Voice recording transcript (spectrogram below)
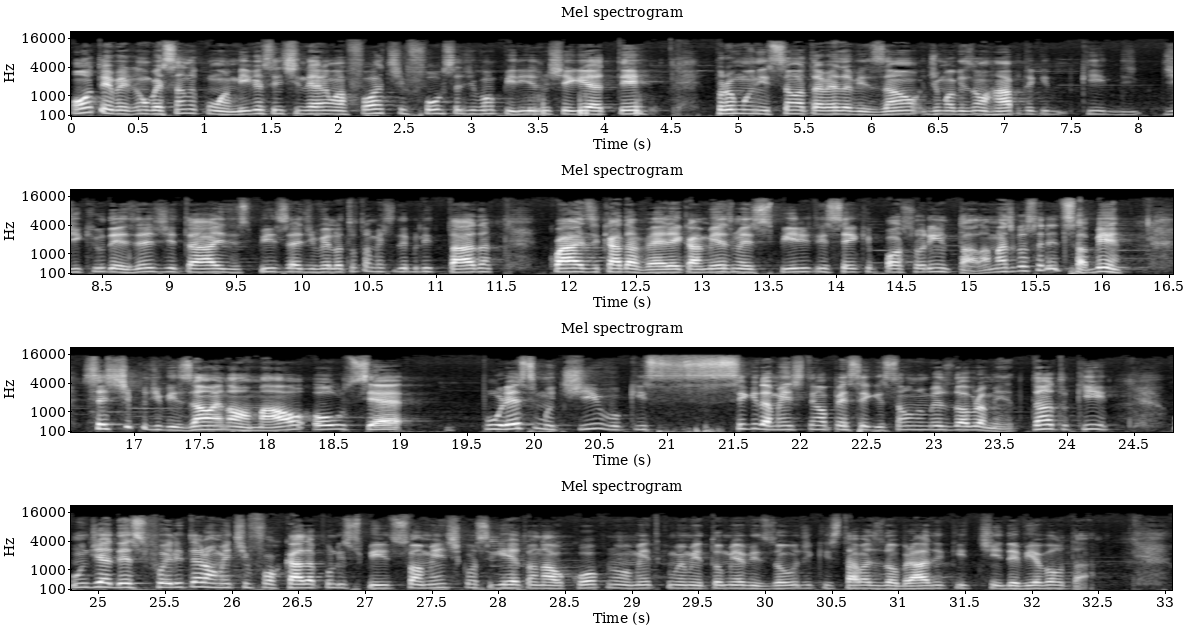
Ontem, conversando com uma amiga, senti nela uma forte força de vampirismo. Cheguei a ter premonição através da visão, de uma visão rápida que, que, de, de que o desejo de tais espíritos é de vê-la totalmente debilitada, quase cadáver, que a mesma espírito e sei que posso orientá-la. Mas gostaria de saber se esse tipo de visão é normal ou se é por esse motivo que seguidamente tem uma perseguição no meu desdobramento. Tanto que um dia desse foi literalmente enforcada por um espírito, somente consegui retornar ao corpo no momento que meu mentor me avisou de que estava desdobrado e que devia voltar.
